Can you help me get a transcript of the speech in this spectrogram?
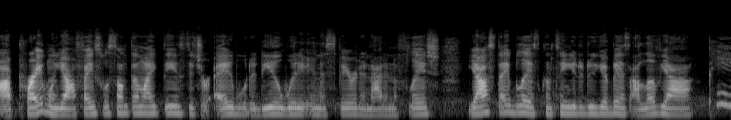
I pray when y'all faced with something like this that you're able to deal with it in the spirit and not in the flesh. Y'all stay blessed. Continue to do your best. I love y'all. Peace.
